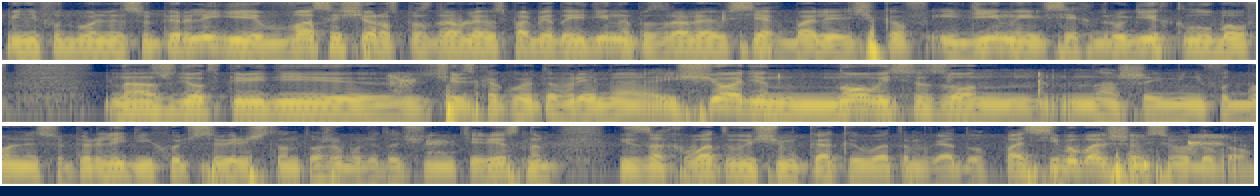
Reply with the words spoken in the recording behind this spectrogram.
мини-футбольной суперлиги. Вас еще раз поздравляю с победой Едины. Поздравляю всех болельщиков Едины и всех других клубов. Нас ждет впереди через какое-то время еще один новый сезон нашей мини-футбольной суперлиги. И хочется верить, что он тоже будет очень интересным и захватывающим, как и в этом году. Спасибо большое, всего доброго.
